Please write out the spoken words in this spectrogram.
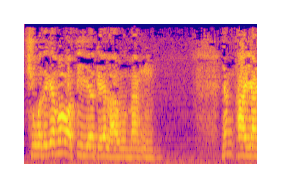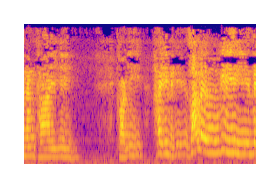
学这个我的个老门，娘太呀娘太，看你还能啥路的呢？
